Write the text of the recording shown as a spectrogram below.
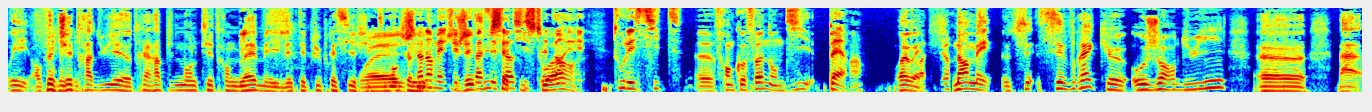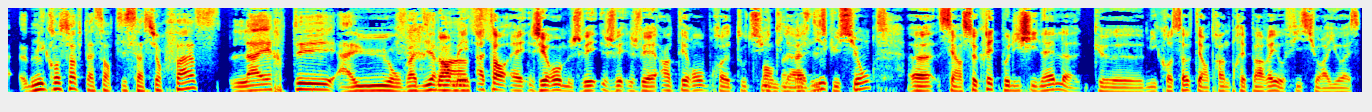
Oui, en fait, j'ai traduit euh, très rapidement le titre anglais, mais il était plus précis effectivement. Ouais, non, non, mais j'ai vu cette histoire. tous les sites euh, francophones ont dit père. Hein. Ouais, ouais. Non, mais c'est vrai que aujourd'hui, euh, bah, Microsoft a sorti sa Surface, l'ART a eu, on va dire. Non, mais attends, eh, Jérôme, je vais, je vais, je vais interrompre tout de suite bah, la discussion. Euh, c'est un secret de polichinelle que Microsoft est en train de préparer Office sur iOS.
